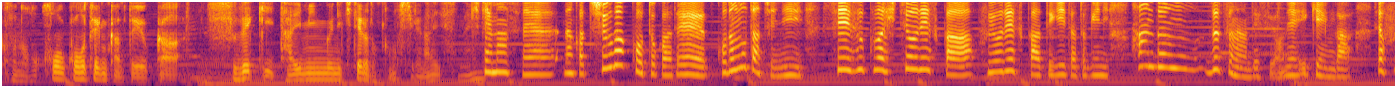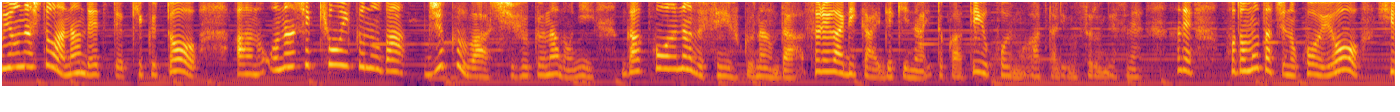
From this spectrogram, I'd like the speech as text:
この方向転換というかすべきタイミングに来てるのかもしれないですね。来てますね。なんか中学校とかで子供たちに制服は必要ですか？不要ですか？って聞いた時に半分ずつなんですよね意見が。じゃあ不要な人は何で？って聞くとあの同じ教育の場塾は私服なのに学校はなぜ制服なんだそれが理解できないとかっていう声もあったりもするんですね。で子どもたちの声を拾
